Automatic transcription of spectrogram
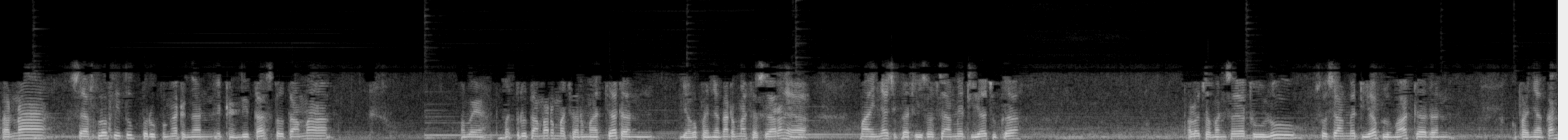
karena self love itu berhubungan dengan identitas terutama apa ya terutama remaja-remaja dan ya kebanyakan remaja sekarang ya mainnya juga di sosial media juga kalau zaman saya dulu sosial media belum ada dan kebanyakan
